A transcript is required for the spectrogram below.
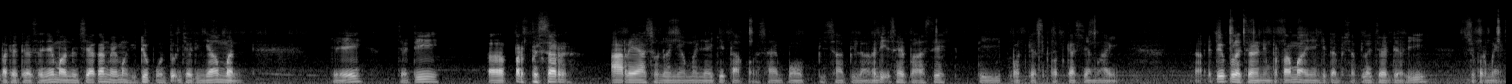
Pada dasarnya manusia kan memang hidup untuk jadi nyaman. Oke, jadi uh, perbesar area zona nyamannya kita. Kalau saya mau bisa bilang nanti saya bahas deh di podcast-podcast yang lain. Nah itu pelajaran yang pertama yang kita bisa belajar dari Superman.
